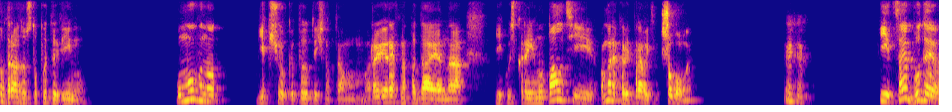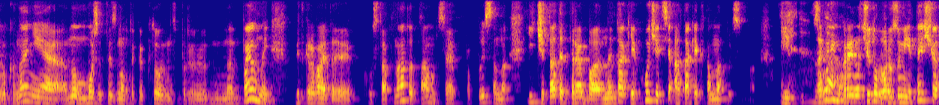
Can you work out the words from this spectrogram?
одразу вступити в війну. Умовно, якщо гіпотетично там РФ нападає на якусь країну Балтії, Америка відправить шоломи. Угу. І це буде виконання. Ну, можете знов таки, хто не певний, відкриваєте устав НАТО, там це прописано. І читати треба не так, як хочеться, а так, як там написано. І взагалі Україна чудово розуміє те, що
